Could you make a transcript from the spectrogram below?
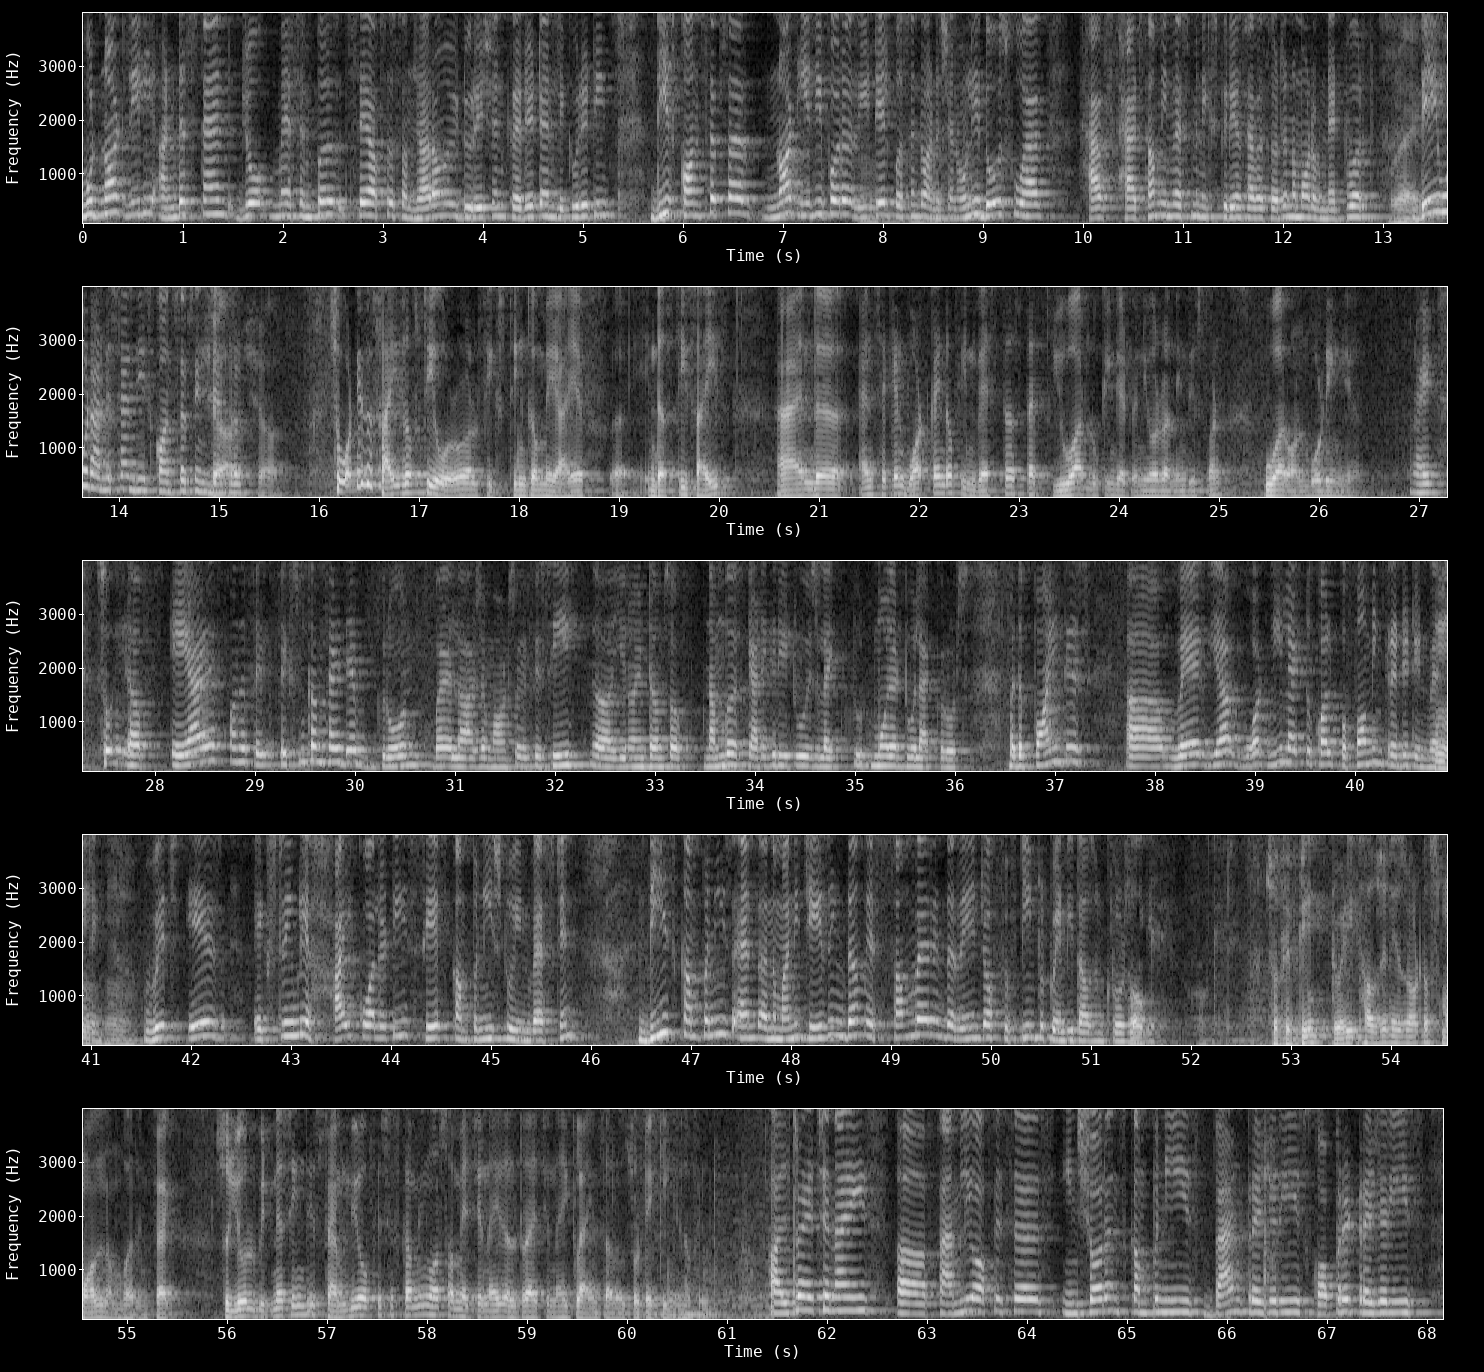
would not really understand जो मैं simple से आपसे समझा रहा हूँ duration credit and liquidity these concepts are not easy for a retail Hmm. person to understand only those who have have had some investment experience have a certain amount of net worth Right. they would understand these concepts in Sure, general Sure. So, what is the size of the overall fixed income AIF uh, industry size? And uh, and second, what kind of investors that you are looking at when you are running this fund who are onboarding here? right so uh, aif on the fi- fixed income side they've grown by a large amount so if you see uh, you know in terms of numbers category 2 is like two, more than 2 lakh crores but the point is uh, where we are what we like to call performing credit investing Mhm. which is extremely high quality safe companies to invest in these companies and, and the money chasing them is somewhere in the range of 15 to 20000 crores only Okay. Okay. So 15, 20,000 is not a small number. In fact, so you're witnessing these family offices coming or some HNI, ultra HNI clients are also taking enough into Ultra HNIs, uh, family offices, insurance companies, bank treasuries, corporate treasuries,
